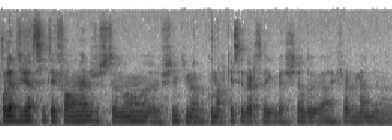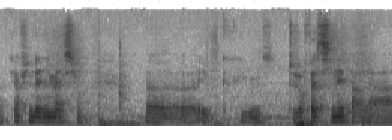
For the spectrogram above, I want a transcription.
Pour la diversité formelle, justement, euh, le film qui m'a beaucoup marqué, c'est Valsa avec Bachir de Harry Feldman, euh, qui est un film d'animation. Euh, et toujours fasciné par la.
